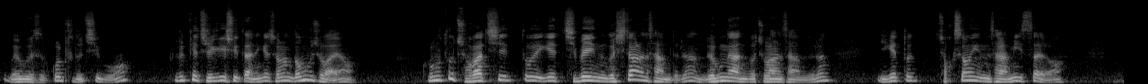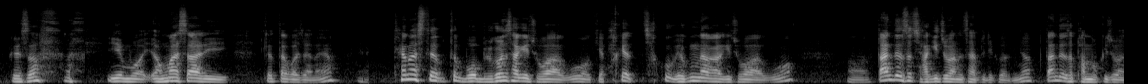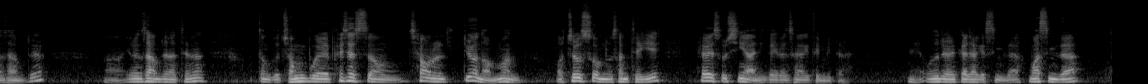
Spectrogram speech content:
외국에서 골프도 치고 그렇게 즐길 수 있다는 게 저는 너무 좋아요. 그리고 또 저같이 또 이게 집에 있는 거 싫어하는 사람들은 외국 나가는 거 좋아하는 사람들은 이게 또 적성 있는 사람이 있어요. 그래서 이게 뭐 역마살이 꼈다고 하잖아요. 예. 태어났을 때부터 뭐 물건 사기 좋아하고 이렇게 밖에 자꾸 외국 나가기 좋아하고 어, 딴 데서 자기 좋아하는 사람들이 있거든요. 딴 데서 밥 먹기 좋아하는 사람들 아, 이런 사람들한테는 어떤 그 정부의 폐쇄성 차원을 뛰어넘은 어쩔 수 없는 선택이 해외 소싱이 아닌가 이런 생각이 듭니다. 네, 오늘은 여기까지 하겠습니다. 고맙습니다.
